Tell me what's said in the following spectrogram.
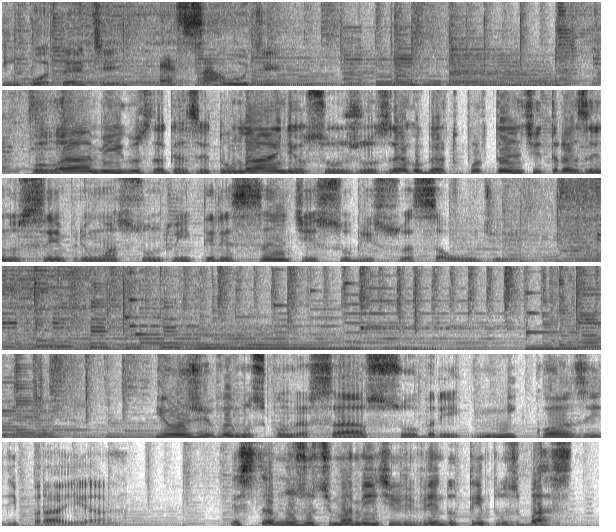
Importante é saúde. Olá, amigos da Gazeta Online. Eu sou José Roberto Portante, trazendo sempre um assunto interessante sobre sua saúde. E hoje vamos conversar sobre micose de praia. Estamos ultimamente vivendo tempos bastante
